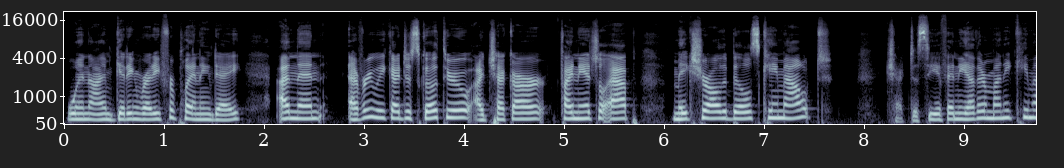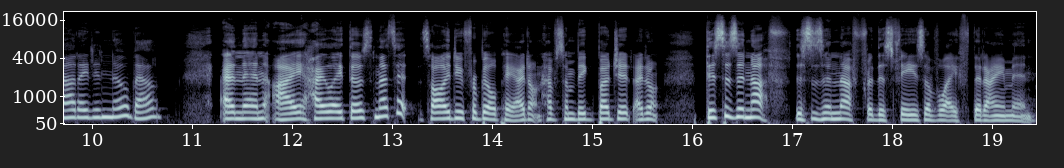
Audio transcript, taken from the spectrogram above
when I'm getting ready for planning day. And then every week I just go through, I check our financial app, make sure all the bills came out, check to see if any other money came out I didn't know about. And then I highlight those and that's it. That's all I do for bill pay. I don't have some big budget. I don't this is enough. This is enough for this phase of life that I am in.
